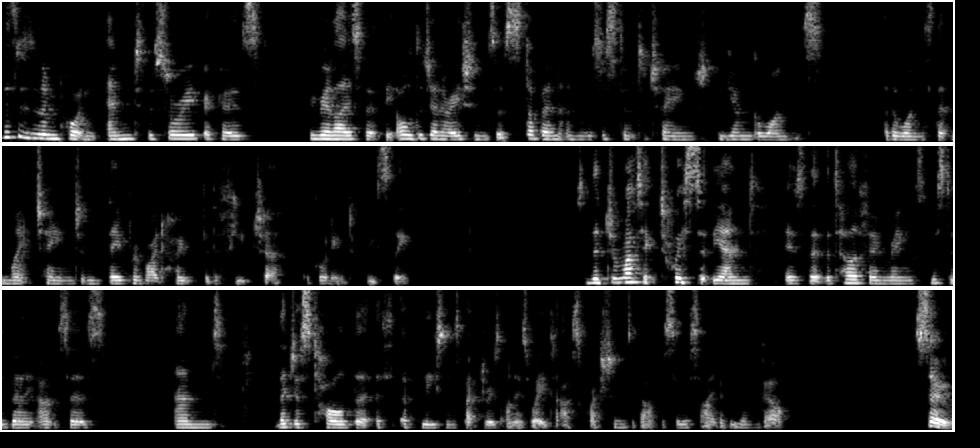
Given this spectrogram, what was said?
this is an important end to the story because we realise that the older generations are stubborn and resistant to change. The younger ones are the ones that might change and they provide hope for the future, according to Priestley. So the dramatic twist at the end is that the telephone rings, Mr. Birling answers, and they're just told that a, a, police inspector is on his way to ask questions about the suicide of a young girl. So,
